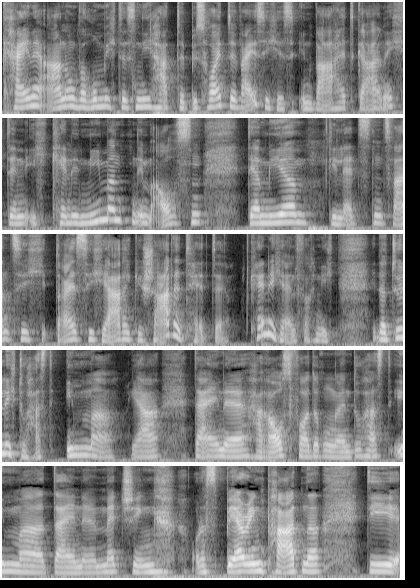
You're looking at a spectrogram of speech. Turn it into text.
keine Ahnung, warum ich das nie hatte. Bis heute weiß ich es in Wahrheit gar nicht, denn ich kenne niemanden im Außen, der mir die letzten 20, 30 Jahre geschadet hätte kenne ich einfach nicht. Natürlich, du hast immer, ja, deine Herausforderungen, du hast immer deine Matching- oder Sparing-Partner, die,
